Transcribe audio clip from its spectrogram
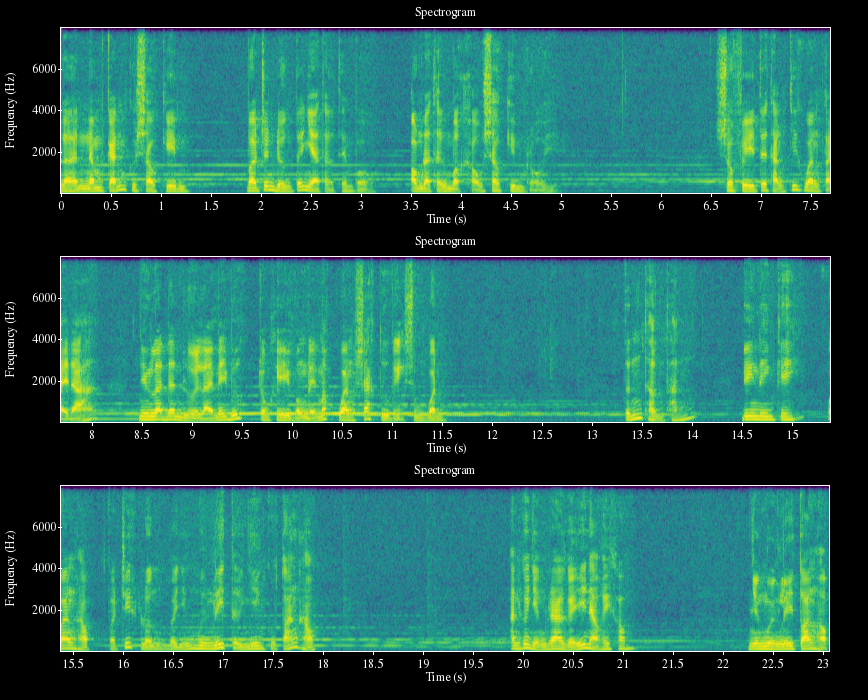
là hình năm cánh của sao kim. Và trên đường tới nhà thờ Temple, ông đã thử mật khẩu sao kim rồi. Sophie tới thẳng chiếc quan tài đá, nhưng Landon lùi lại mấy bước trong khi vẫn để mắt quan sát tu viện xung quanh. Tính thần thánh, biên niên ký, quan học và triết luận về những nguyên lý tự nhiên của toán học. Anh có nhận ra gợi ý nào hay không? Nhưng nguyên lý toán học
